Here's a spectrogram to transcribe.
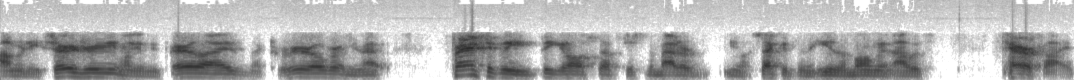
I'm gonna need surgery. Am I gonna be paralyzed? Is my career over? I mean, I frantically thinking all stuff just in a matter of you know seconds in the heat of the moment. I was terrified.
